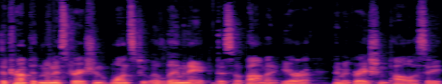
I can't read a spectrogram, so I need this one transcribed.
The Trump administration wants to eliminate this Obama era immigration policy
